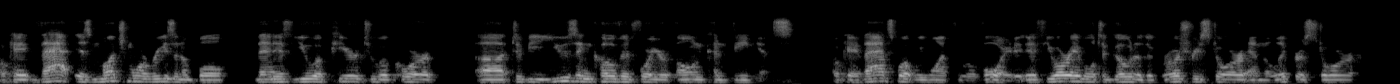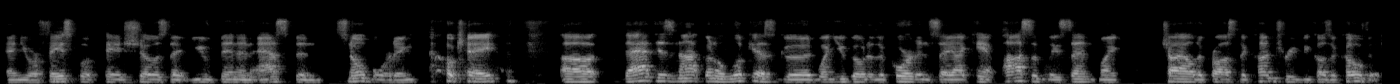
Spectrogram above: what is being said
okay, that is much more reasonable than if you appear to a court uh, to be using COVID for your own convenience. Okay, that's what we want to avoid. If you're able to go to the grocery store and the liquor store and your Facebook page shows that you've been in Aspen snowboarding, okay, uh, that is not going to look as good when you go to the court and say, I can't possibly send my child across the country because of COVID.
